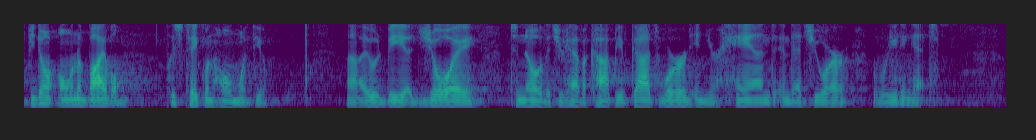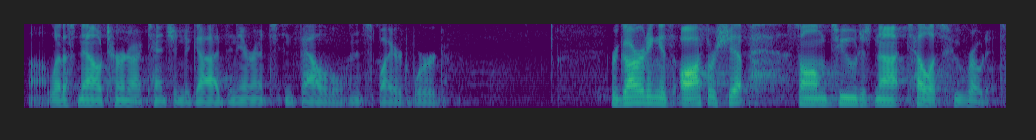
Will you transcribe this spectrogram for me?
if you don't own a Bible, please take one home with you. Uh, it would be a joy to know that you have a copy of God's Word in your hand and that you are reading it. Uh, let us now turn our attention to God's inerrant, infallible, and inspired Word. Regarding its authorship, Psalm 2 does not tell us who wrote it.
